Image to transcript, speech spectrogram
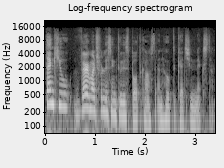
Thank you very much for listening to this podcast and hope to catch you next time.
